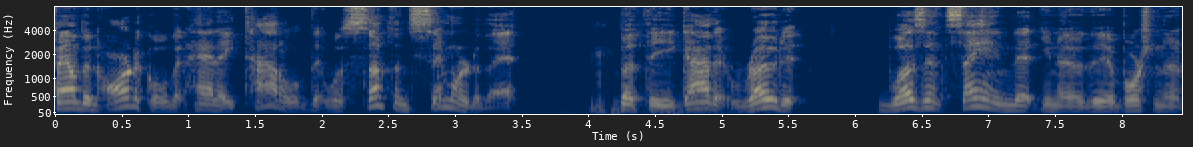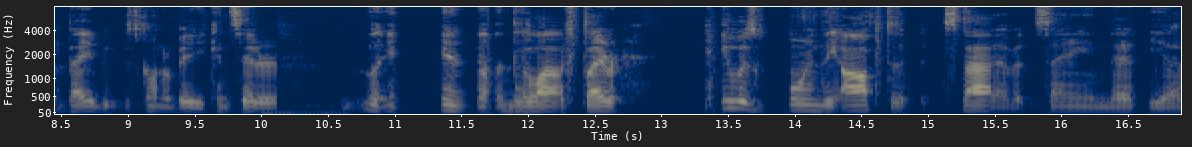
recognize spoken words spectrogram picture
found an article that had a title that was something similar to that, but the guy that wrote it wasn't saying that you know the abortion of baby is going to be considered in the life of slavery. He was going the opposite side of it, saying that the uh,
